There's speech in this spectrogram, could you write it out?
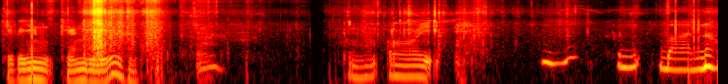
แต่ก็ยังแข็งดีเลยครับจ้ะต้นน้ำอ้อยคุณบานเนาะ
